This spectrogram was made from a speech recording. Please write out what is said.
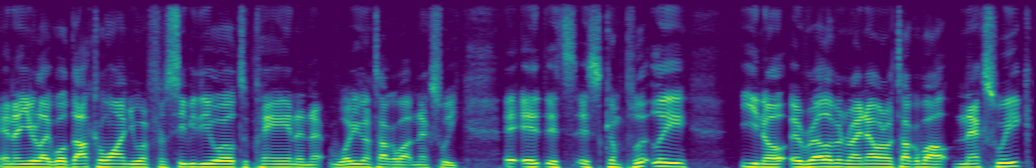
and then you're like, well, Doctor Juan, you went from CBD oil to pain, and what are you going to talk about next week? It, it, it's it's completely you know irrelevant right now when I talk about next week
